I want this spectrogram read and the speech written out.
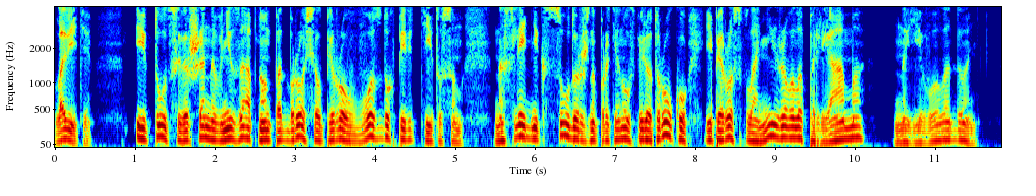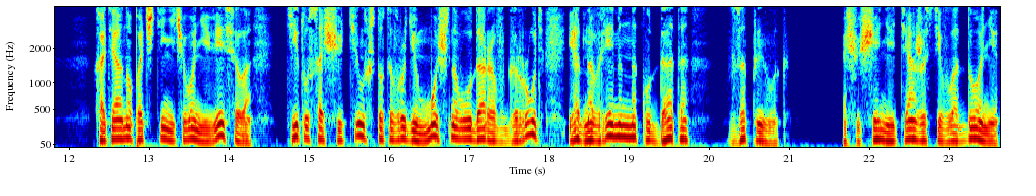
Ловите». И тут совершенно внезапно он подбросил перо в воздух перед Титусом. Наследник судорожно протянул вперед руку, и перо спланировало прямо на его ладонь. Хотя оно почти ничего не весило, Титус ощутил что-то вроде мощного удара в грудь и одновременно куда-то в затылок. Ощущение тяжести в ладони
